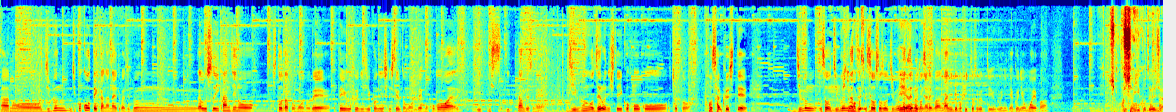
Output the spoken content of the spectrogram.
あのー自分自己肯定感がないとか自分が薄い感じの人だと思うのでっていうふうに自己認識してると思うんでもうここはいい一旦ですね自分をゼロにしていく方向をちょっと 模索して自分そううん自分がぜ、人任せね。そうそうそう自分がゼロになれば何にでもフィットするっていうふうに逆に思えばめちゃくちゃいいこと言うじゃん、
